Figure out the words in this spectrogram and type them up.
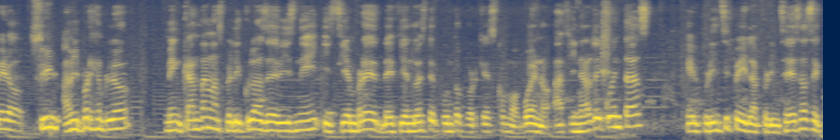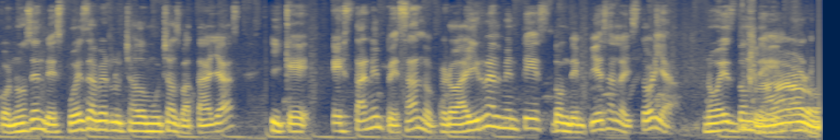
Pero Sí. a mí, por ejemplo, me encantan las películas de Disney y siempre defiendo este punto porque es como, bueno, a final de cuentas, el príncipe y la princesa se conocen después de haber luchado muchas batallas y que están empezando, pero ahí realmente es donde empieza la historia, no es donde Claro.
